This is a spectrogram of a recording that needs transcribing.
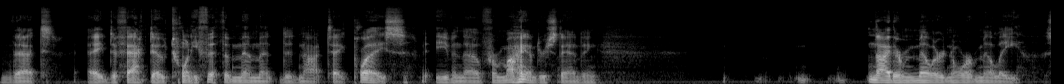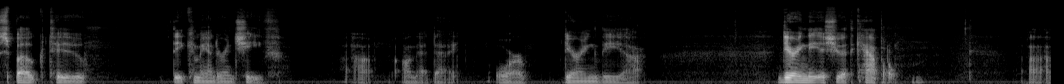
that a de facto 25th Amendment did not take place, even though, from my understanding, neither Miller nor Milley spoke to the commander in chief uh, on that day or during the uh, during the issue at the Capitol. Uh,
